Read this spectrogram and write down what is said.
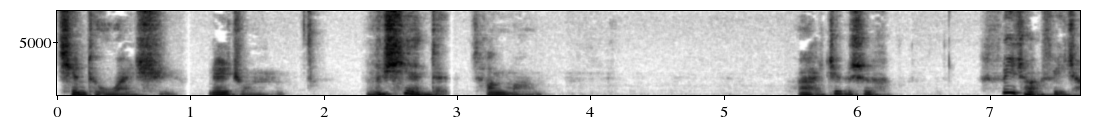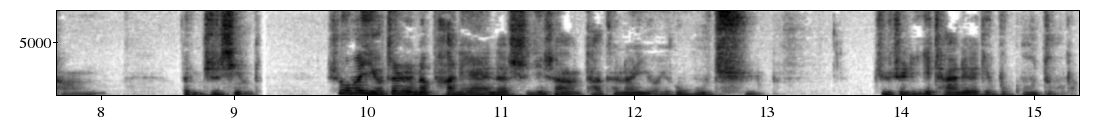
千头万绪，那种无限的苍茫，啊，这个是非常非常本质性的。是我们有的人呢怕恋爱呢，实际上他可能有一个误区，就是一谈恋爱就不孤独了，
